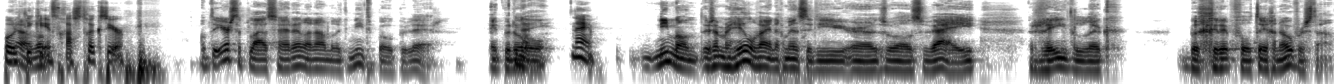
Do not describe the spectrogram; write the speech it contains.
politieke infrastructuur. Op de eerste plaats zijn rellen namelijk niet populair. Ik bedoel, Nee. Nee, niemand, er zijn maar heel weinig mensen die er, zoals wij, redelijk begripvol tegenover staan.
